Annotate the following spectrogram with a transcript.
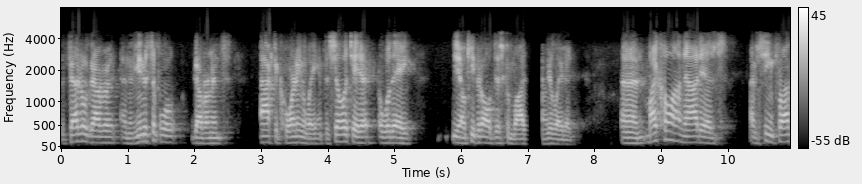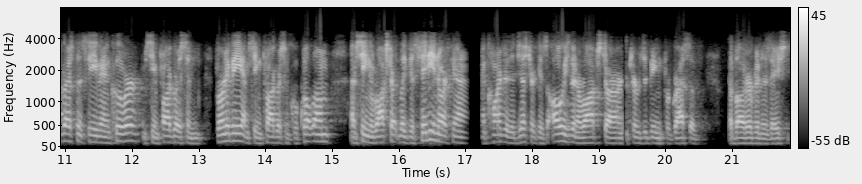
the federal government, and the municipal governments act accordingly and facilitate it, or will they, you know, keep it all discombobulated? And my call on that is I'm seeing progress in the city of Vancouver. I'm seeing progress in Burnaby. I'm seeing progress in Coquitlam. I'm seeing the rock star, like the city of North Vancouver, the district has always been a rock star in terms of being progressive about urbanization.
